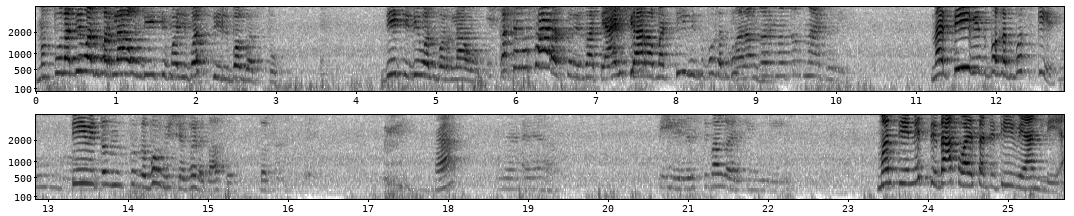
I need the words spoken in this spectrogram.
मग तुला दिवसभर लावून द्यायची म्हणजे बसतील बघत तू. द्यायची दिवसभर लावून. कशाला साळत तरी जाते? आईशी आरामात टीव्हीच बघत मला बस करमतच नाही घरी. नाही टीव्हीच बघत बस की. टीव्हीत तुझं भविष्य घडत असं तर. हा? टीव्ही नुसती बघायची म्हणती नुसती दाखवायसाठी टीव्ही आणली. या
